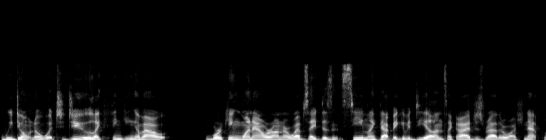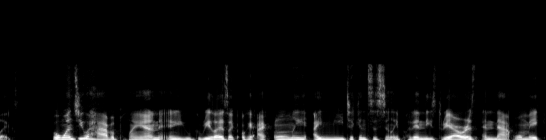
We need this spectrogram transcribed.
we don't know what to do, like thinking about working one hour on our website doesn't seem like that big of a deal. And it's like, oh, I'd just rather watch Netflix. But once you have a plan and you realize, like, okay, I only, I need to consistently put in these three hours and that will make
